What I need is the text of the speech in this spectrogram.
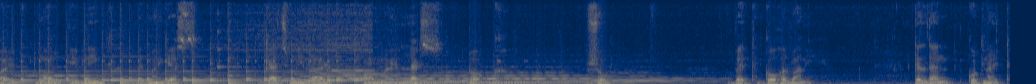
by tomorrow evening with my guests. Catch me live on my Let's Talk show with Gohar Wani. Till then, good night.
